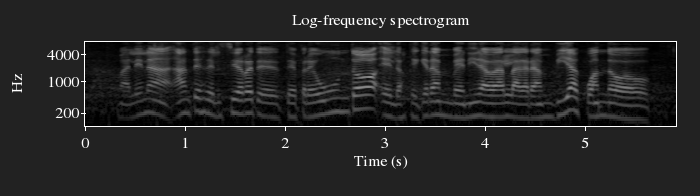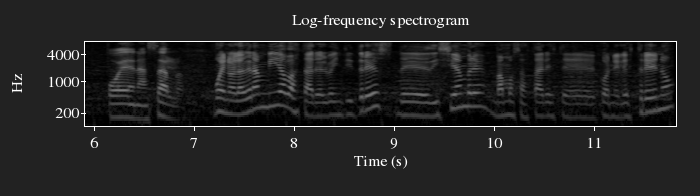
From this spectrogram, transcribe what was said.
Malena, antes del cierre te, pregunto, eh, los que quieran venir a ver la Gran Vía, ¿cuándo pueden hacerlo? Bueno, la Gran Vía va a estar el 23 de diciembre, vamos a estar este, con el estreno.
